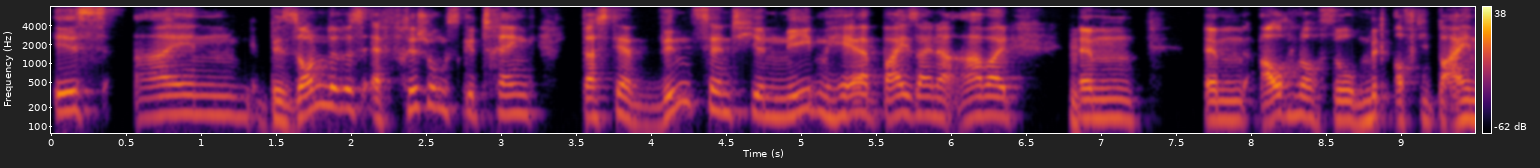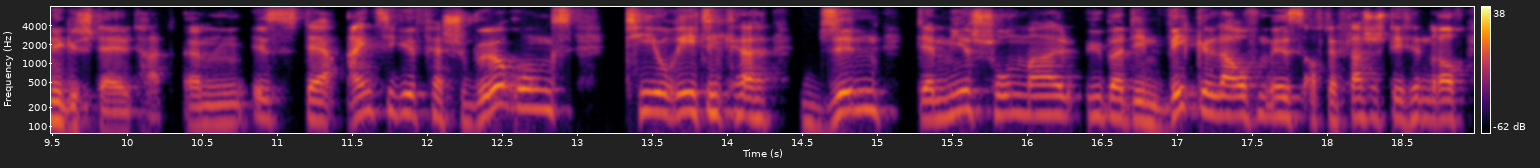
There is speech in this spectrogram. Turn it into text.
ist ein besonderes Erfrischungsgetränk, das der Vincent hier nebenher bei seiner Arbeit ähm, ähm, auch noch so mit auf die Beine gestellt hat. Ähm, ist der einzige Verschwörungstheoretiker Gin, der mir schon mal über den Weg gelaufen ist. Auf der Flasche steht hinten drauf,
